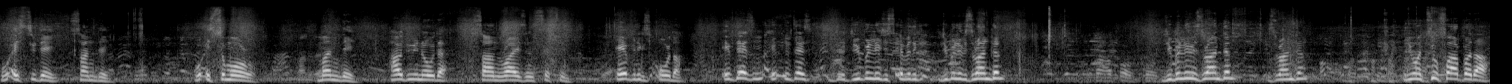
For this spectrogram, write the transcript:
What is today? Sunday. What is tomorrow? Monday. How do you know that? Sunrise and setting. Everything is order. If there's, if there's, do you believe it's everything? Do you believe it's random? Do you believe it's random? It's random. You went too far, brother.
